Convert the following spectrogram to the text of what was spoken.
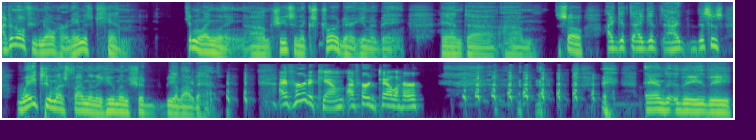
I don't know if you know her. her name is Kim. Kim Lengling. Um, she's an extraordinary human being, and uh, um, so I get I get I this is way too much fun than a human should be allowed to have. I've heard of Kim. I've heard tell of her. and the the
